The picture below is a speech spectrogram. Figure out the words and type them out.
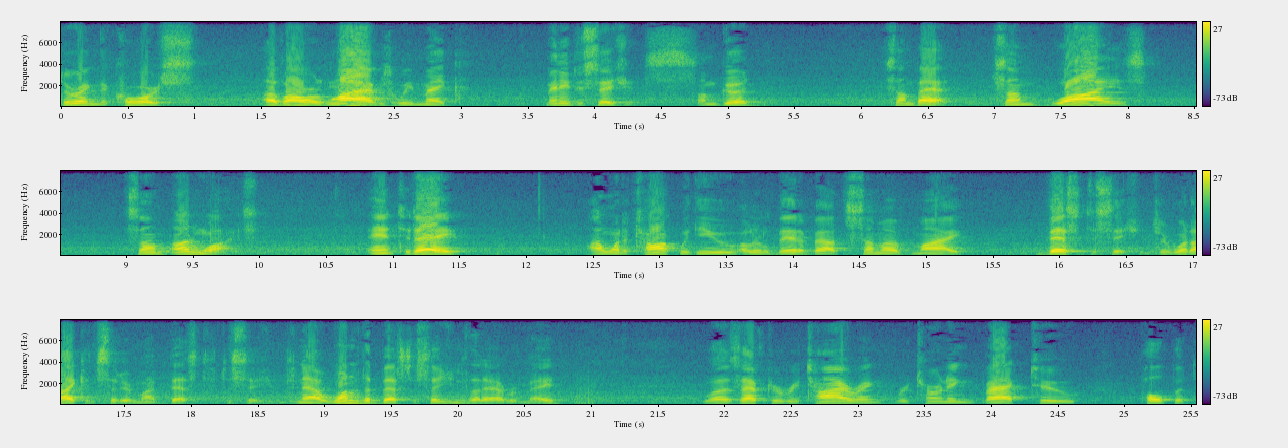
during the course of our lives, we make many decisions, some good, some bad, some wise, some unwise. And today, I want to talk with you a little bit about some of my best decisions, or what I consider my best decisions. Now, one of the best decisions that I ever made was after retiring, returning back to pulpit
